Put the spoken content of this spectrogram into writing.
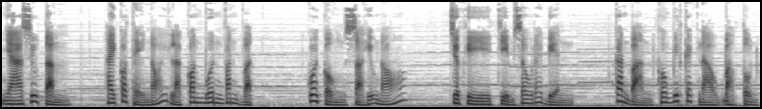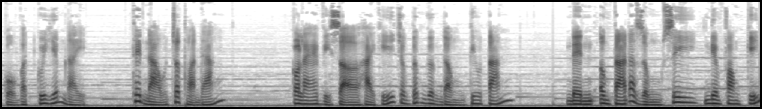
Nhà sưu tầm hay có thể nói là con buôn văn vật cuối cùng sở hữu nó trước khi chìm sâu đáy biển căn bản không biết cách nào bảo tồn cổ vật quý hiếm này thế nào cho thỏa đáng. Có lẽ vì sợ hải khí trong tấm gương đồng tiêu tán, nên ông ta đã dùng si niêm phong kín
